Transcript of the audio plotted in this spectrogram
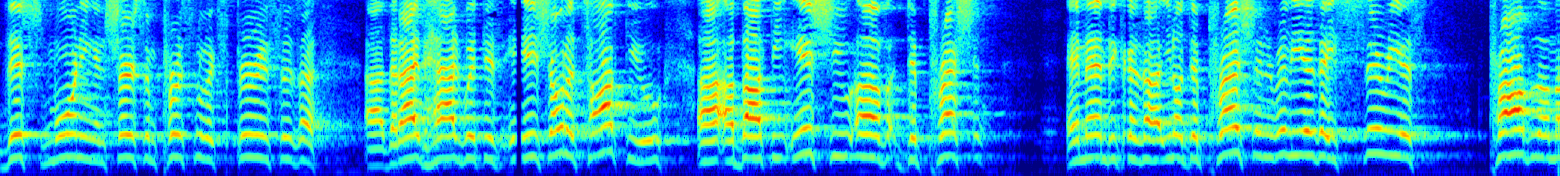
this morning and share some personal experiences uh, uh that I've had with this issue. I want to talk to you uh, about the issue of depression. Amen. Because, uh, you know, depression really is a serious problem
